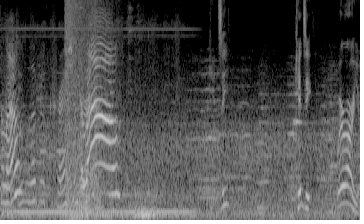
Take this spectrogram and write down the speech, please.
Hello? Look crashing. Hello? Kinzie? Kinzie, where are you?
